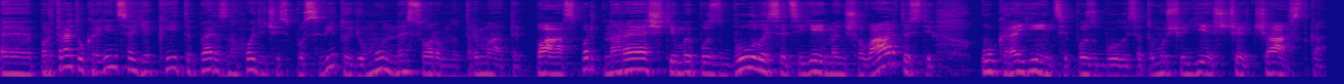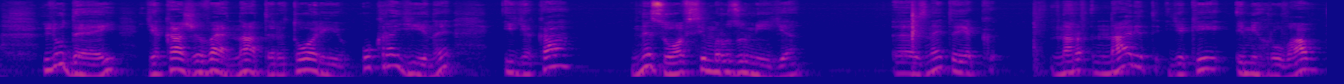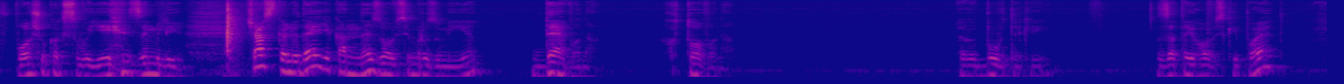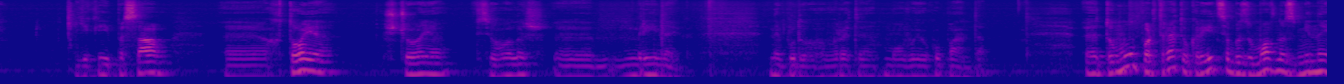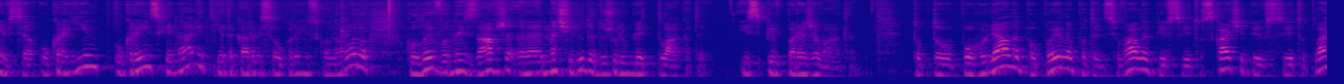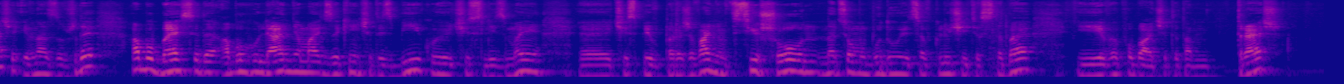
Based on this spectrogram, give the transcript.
Е, Портрет українця, який тепер, знаходячись по світу, йому не соромно тримати паспорт. Нарешті ми позбулися цієї меншовартості. Українці позбулися, тому що є ще частка людей, яка живе на території України і яка не зовсім розуміє, е, знаєте, як нар- нарід, який емігрував в пошуках своєї землі. Частка людей, яка не зовсім розуміє, де вона, хто вона. Е, Був такий затайговський поет, який писав, е, хто я, що я, всього лиш е, мрійник. Не буду говорити мовою окупанта. Е, Тому портрет українця безумовно змінився. Україн, український нарід є така риса українського народу, коли вони завжди наші люди дуже люблять плакати і співпереживати. Тобто погуляли, попили, потанцювали, півсвіту скаче, півсвіту плаче, і в нас завжди або бесіди, або гуляння мають закінчитись бійкою, чи слізьми, е, чи співпереживанням. Всі шоу на цьому будуються, включіть СТБ, і ви побачите там треш,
